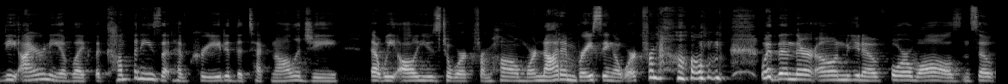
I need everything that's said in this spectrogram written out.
the irony of like the companies that have created the technology that we all use to work from home were not embracing a work from home within their own, you know, four walls. And so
